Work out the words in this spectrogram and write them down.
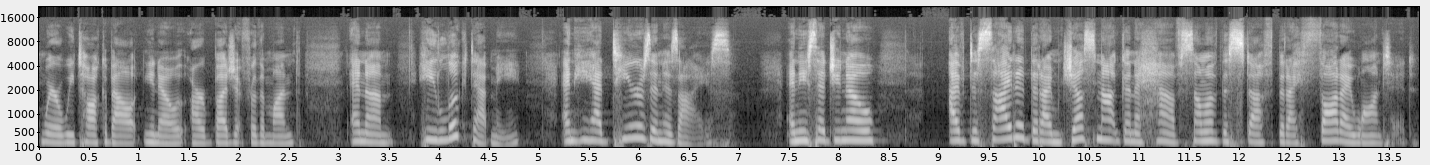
where we talk about, you know, our budget for the month. And um, he looked at me, and he had tears in his eyes, and he said, You know, I've decided that I'm just not going to have some of the stuff that I thought I wanted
